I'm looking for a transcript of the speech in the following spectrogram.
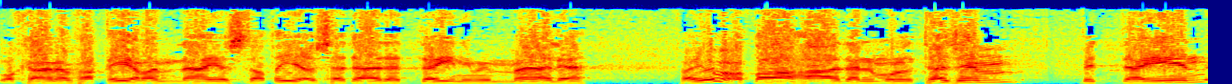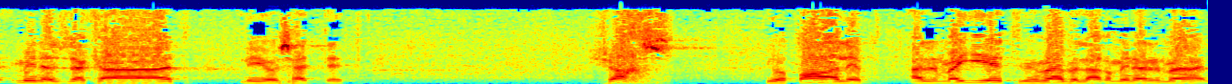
وكان فقيرا لا يستطيع سداد الدين من ماله فيعطى هذا الملتزم بالدين من الزكاة ليسدد. شخص يطالب الميت بمبلغ من المال.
